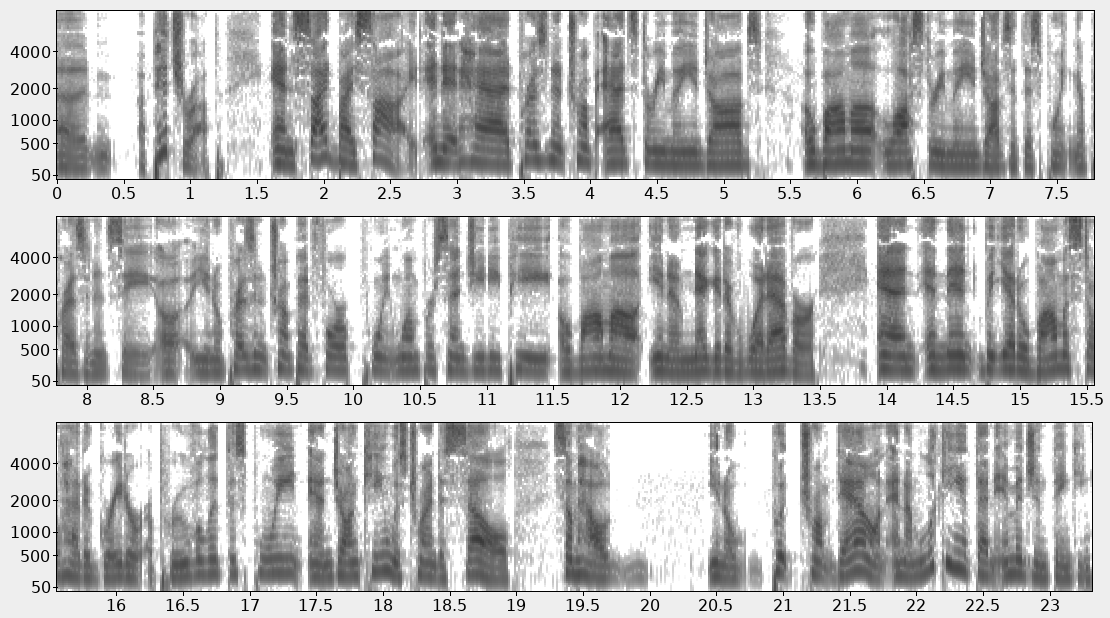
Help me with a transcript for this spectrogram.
a, a picture up and side by side, and it had President Trump adds three million jobs. Obama lost 3 million jobs at this point in their presidency. Uh, you know, President Trump had 4.1% GDP, Obama, you know, negative whatever. And and then but yet Obama still had a greater approval at this point and John King was trying to sell somehow you know, put Trump down. And I'm looking at that image and thinking,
